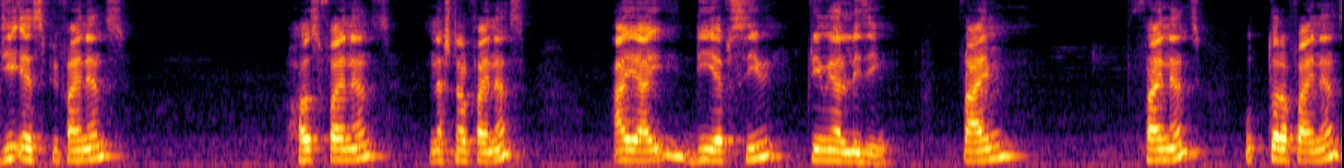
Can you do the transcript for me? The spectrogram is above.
GSP finance হজ finance national finance IIDFC premier leasing prime finance Uttara finance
